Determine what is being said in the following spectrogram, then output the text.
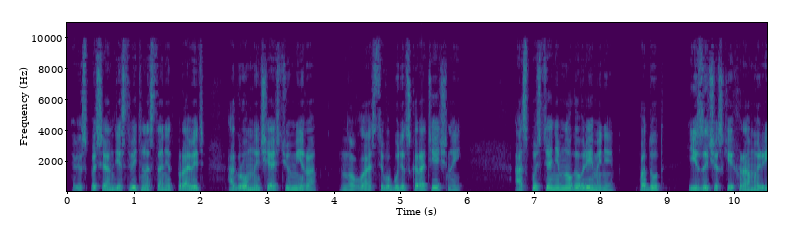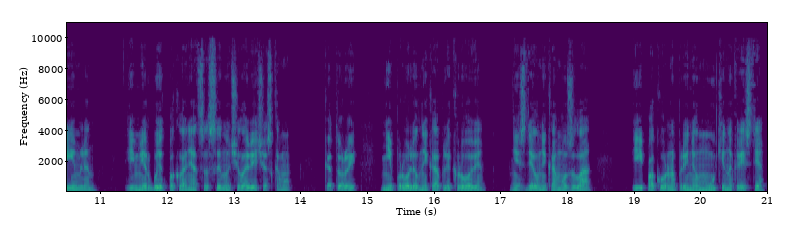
Веспасиан действительно станет править огромной частью мира, но власть его будет скоротечной. А спустя немного времени падут языческие храмы римлян, и мир будет поклоняться Сыну Человеческому, который не пролил ни капли крови, не сделал никому зла и покорно принял муки на кресте.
